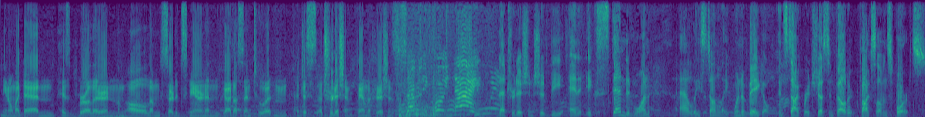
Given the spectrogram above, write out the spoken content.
you know my dad and his brother and all of them started spearing and got us into it, and it's just a tradition, family tradition. 70.9. That tradition should be an extended one, at least on Lake Winnebago. In Stockbridge, Justin Felder, Fox 11 Sports.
